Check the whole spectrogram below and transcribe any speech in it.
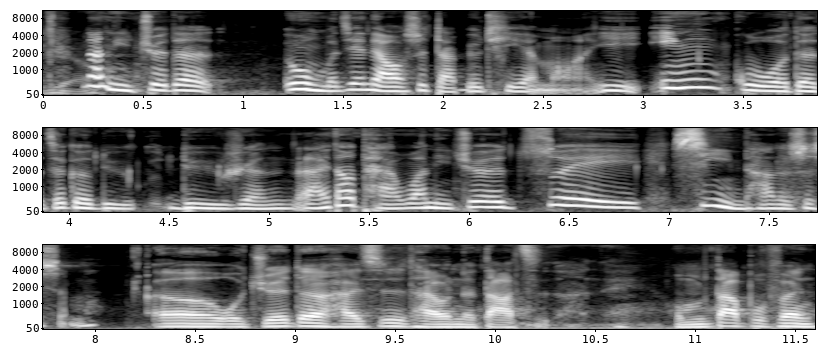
例。那你觉得，因为我们今天聊的是 WTM 嘛，以英国的这个旅旅人来到台湾，你觉得最吸引他的是什么？呃，我觉得还是台湾的大自然。哎，我们大部分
